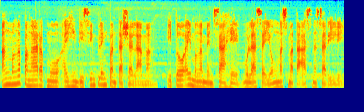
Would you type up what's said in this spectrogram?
Ang mga pangarap mo ay hindi simpleng pantasya lamang, ito ay mga mensahe mula sa iyong mas mataas na sarili,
